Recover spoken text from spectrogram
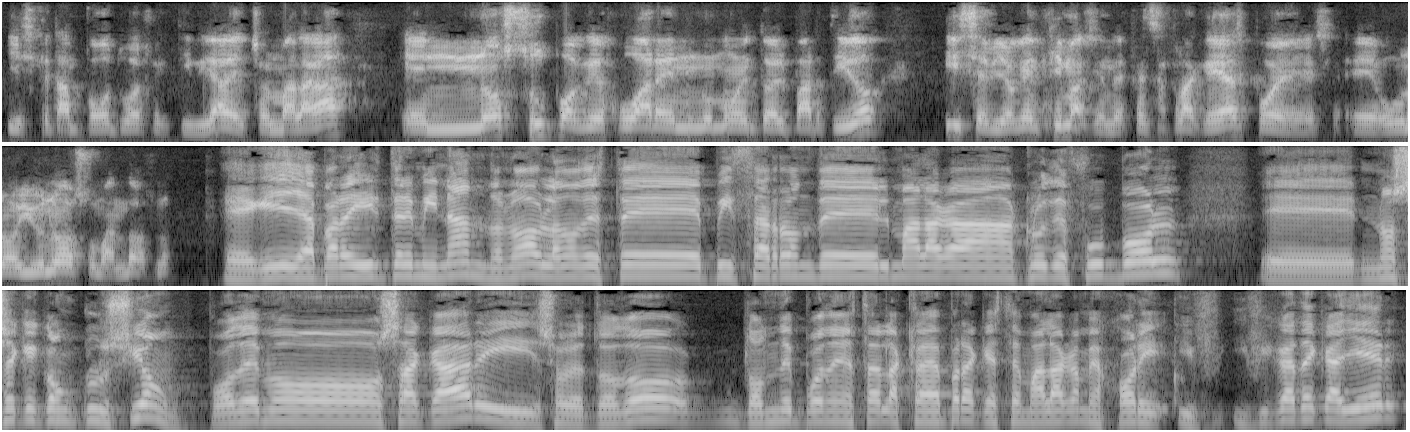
y es que tampoco tuvo efectividad. De hecho, el Málaga eh, no supo a qué jugar en ningún momento del partido y se vio que encima, si en defensa flaqueas, pues eh, uno y uno suman dos, ¿no? Eh, Guille, ya para ir terminando, ¿no? Hablando de este pizarrón del Málaga Club de Fútbol, eh, no sé qué conclusión podemos sacar y sobre todo dónde pueden estar las claves para que este Málaga mejore. y fíjate que ayer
